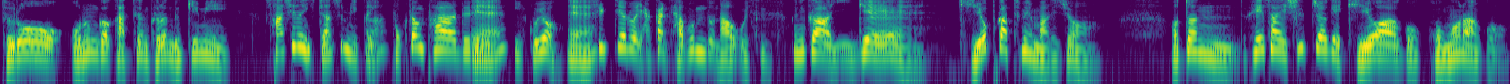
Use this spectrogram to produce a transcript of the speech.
들어오는 것 같은 그런 느낌이 사실은 있지 않습니까? 아니, 복당파들이 예. 있고요. 예. 실제로 약간 잡음도 나오고 있습니다. 그러니까 이게 기업 같으면 말이죠. 어떤 회사의 실적에 기여하고 공헌하고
